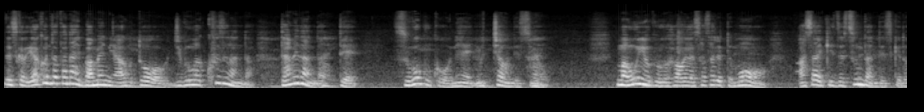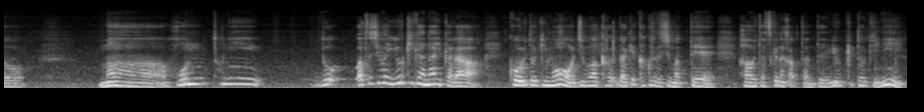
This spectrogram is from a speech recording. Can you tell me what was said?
ですから役に立たない場面に遭うと自分はクズなんだダメなんだってすごくこうね言っちゃうんですよ、はい。まあ運よく母親が刺されても浅い傷で済んだんですけどまあ本当にど私は勇気がないからこういう時も自分はかだけ隠れてしまって母親を助けなかったっていう時に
